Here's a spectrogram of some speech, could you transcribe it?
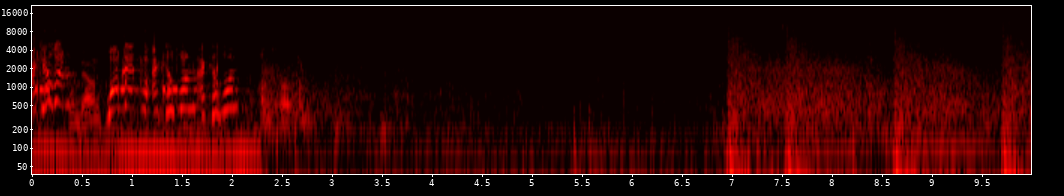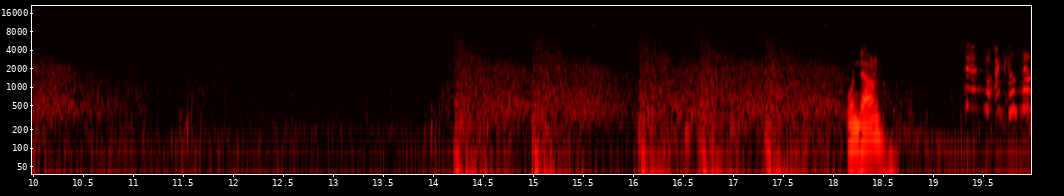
I killed him! One down. One dead! I killed one! I killed one! One down. Dead one! I killed one!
